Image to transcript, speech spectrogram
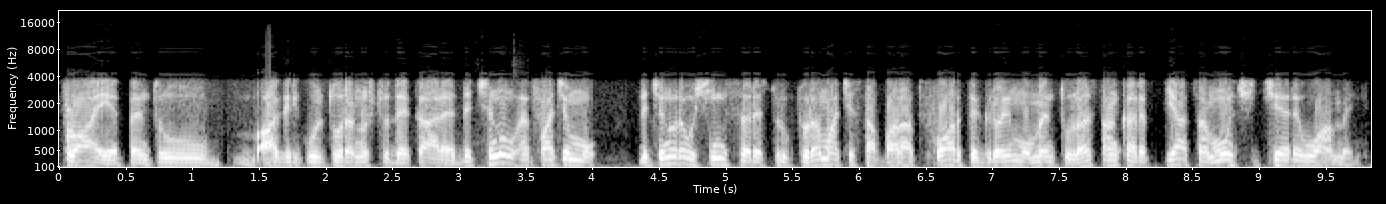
ploaie, pentru agricultură nu știu de care. De ce nu facem de ce nu reușim să restructurăm acest aparat foarte greu în momentul ăsta în care piața muncii cere oameni?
